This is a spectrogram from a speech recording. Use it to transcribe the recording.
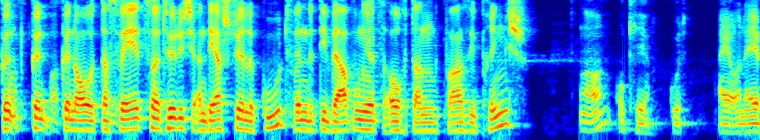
Passt, passt. Genau, das wäre jetzt natürlich an der Stelle gut, wenn du die Werbung jetzt auch dann quasi bringst. Ja, okay, gut. Ah ja, nee,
